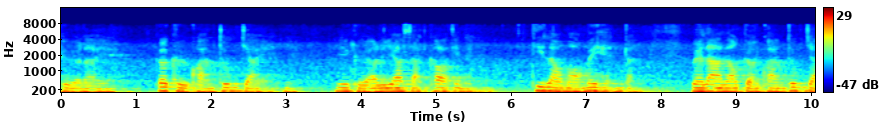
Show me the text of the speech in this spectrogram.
คืออะไร ก็คือความทุกข์ใจ นี่คืออริยสัจข้อที่หนึ่งที่เรามองไม่เห็นกัน เวลาเราเกิดความทุกข์ใจ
